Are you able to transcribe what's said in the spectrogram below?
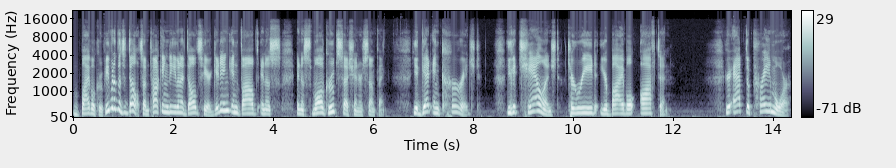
Bible group, even if it's adults, I'm talking to even adults here, getting involved in a, in a small group session or something you get encouraged. You get challenged to read your Bible often. You're apt to pray more.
